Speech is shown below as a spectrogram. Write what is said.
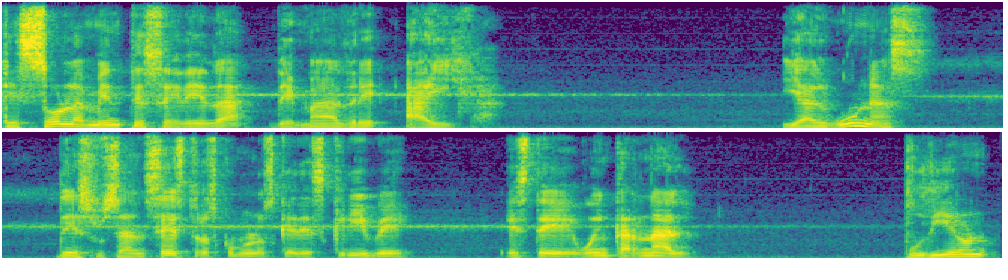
que solamente se hereda de madre a hija. Y algunas de sus ancestros, como los que describe este buen carnal, pudieron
